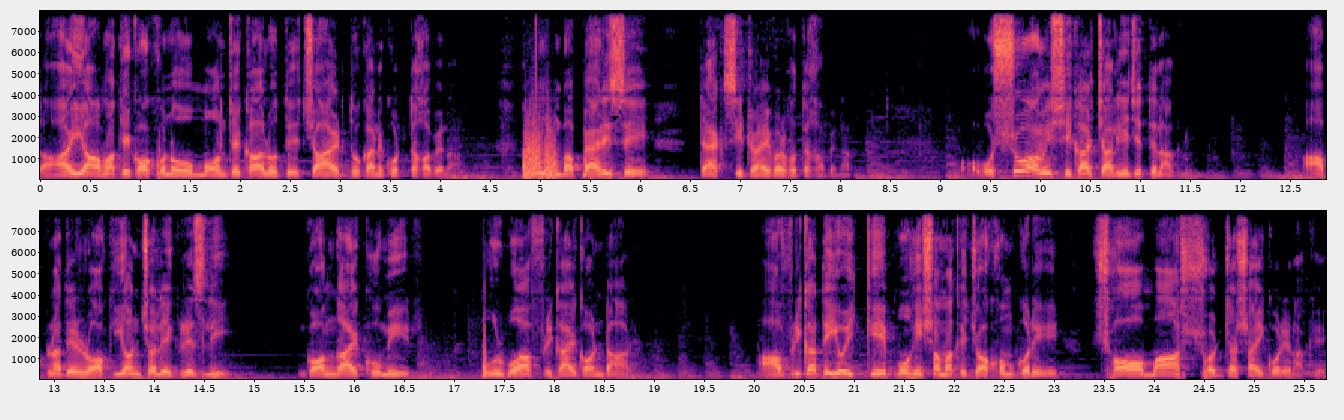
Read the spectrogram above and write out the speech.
তাই আমাকে কখনো মন্টে কার্লোতে চায়ের দোকানে করতে হবে না। বা প্যারিসে ট্যাক্সি ড্রাইভার হতে হবে না। অবশ্য আমি শিকার চালিয়ে যেতে লাগলুম। আপনাদের রকি অঞ্চলে গ্রেজলি, গঙ্গায় কুমির, পূর্ব আফ্রিকায় গন্ডার। আফ্রিকাতেই ওই কেপ মহিষ আমাকে জখম করে ছ মাস শয্যাশায়ী করে রাখে।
